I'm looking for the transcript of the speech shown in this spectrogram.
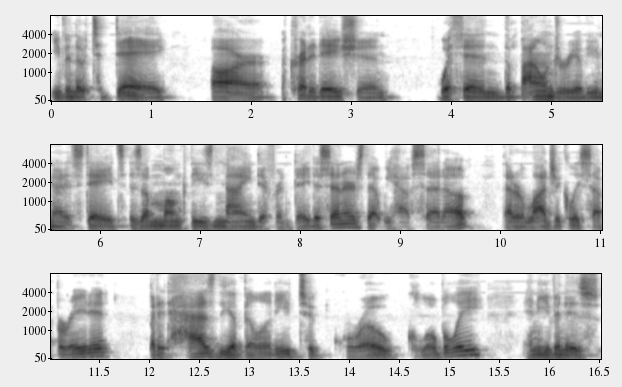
even though today our accreditation within the boundary of the United States is among these nine different data centers that we have set up that are logically separated, but it has the ability to grow globally and even as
